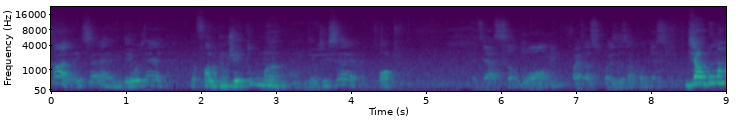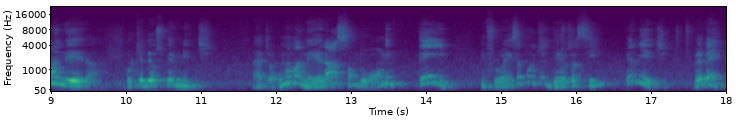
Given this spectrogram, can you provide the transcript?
Claro, isso é, em Deus é, eu falo de um jeito humano, né? em Deus isso é óbvio. Quer dizer, a ação do homem faz as coisas acontecerem. de alguma maneira, porque Deus permite. Né? De alguma maneira, a ação do homem tem influência porque Deus assim permite. Vê bem,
